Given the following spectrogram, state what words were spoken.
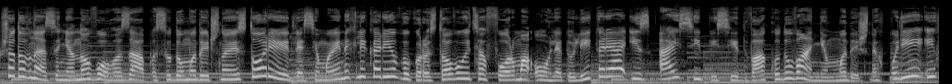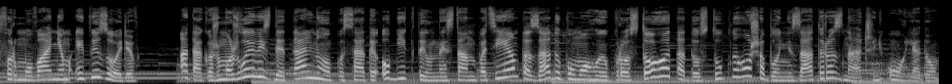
Щодо внесення нового запису до медичної історії для сімейних лікарів використовується форма огляду лікаря із ICPC-2 кодуванням медичних подій і формуванням епізодів, а також можливість детально описати об'єктивний стан пацієнта за допомогою простого та доступного шаблонізатора значень огляду.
